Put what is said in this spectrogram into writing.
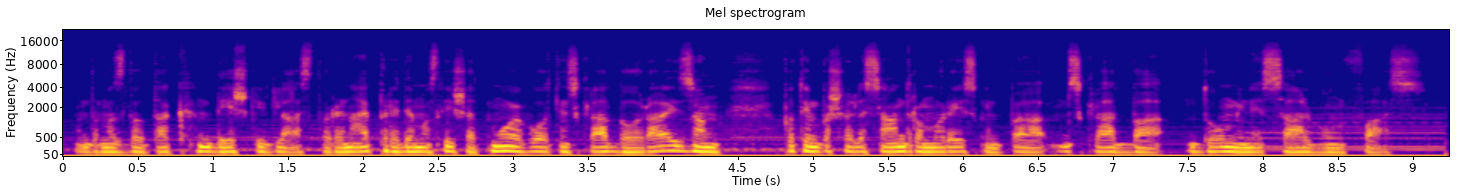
da ima zelo tak deški glas. Torej, najprej idemo slišati moj vod in skladbo Horizon, potem pa še Alessandro Moreski in pa skladba Domine Salvom Fas.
